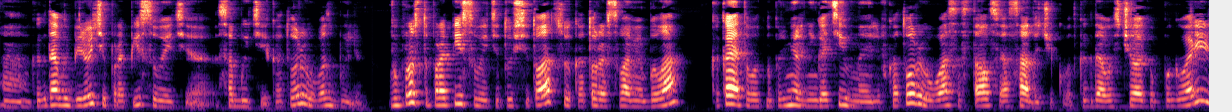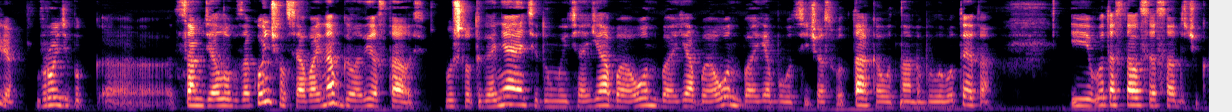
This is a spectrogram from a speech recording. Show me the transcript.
А, когда вы берете, прописываете события, которые у вас были. Вы просто прописываете ту ситуацию, которая с вами была, какая-то вот, например, негативная, или в которой у вас остался осадочек. Вот когда вы с человеком поговорили, вроде бы э, сам диалог закончился, а война в голове осталась. Вы что-то гоняете, думаете, а я бы, а он бы, а я бы, а он бы, а я бы вот сейчас вот так, а вот надо было вот это. И вот остался осадочек.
